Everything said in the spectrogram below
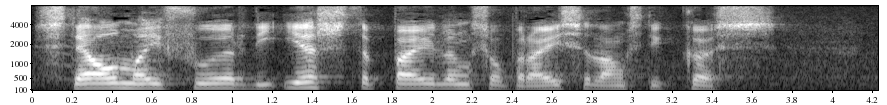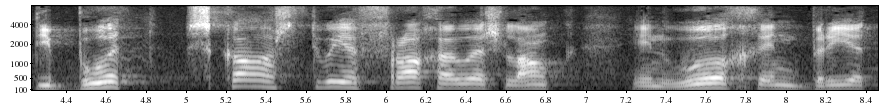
Stel my voor die eerste peilings op reise langs die kus. Die boot skaars twee vraghouers lank en hoog en breed,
